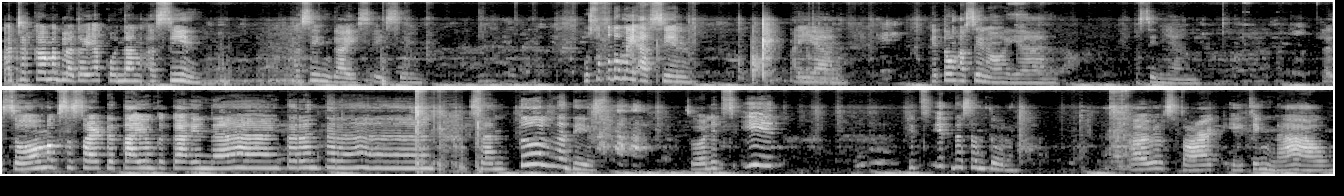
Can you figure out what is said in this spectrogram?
At saka maglagay ako ng asin. Asin guys. Asin. Gusto ko to may asin. Ayan. Itong asin oh. Ayan. Asin yan. So, magsastart na tayong kakain ng taran-taran. Santul na this. So, let's eat. Let's eat the santul. I will start eating now.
